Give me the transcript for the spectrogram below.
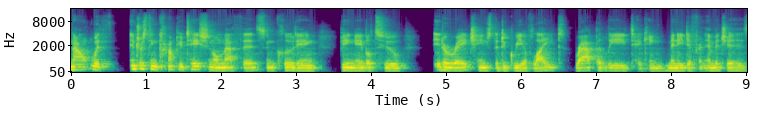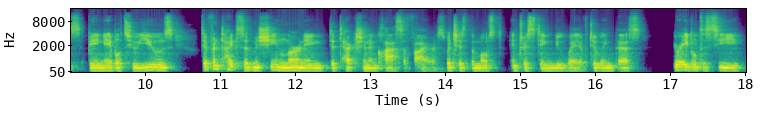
Now, with interesting computational methods, including being able to iterate, change the degree of light rapidly, taking many different images, being able to use different types of machine learning detection and classifiers, which is the most interesting new way of doing this. You're able to see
